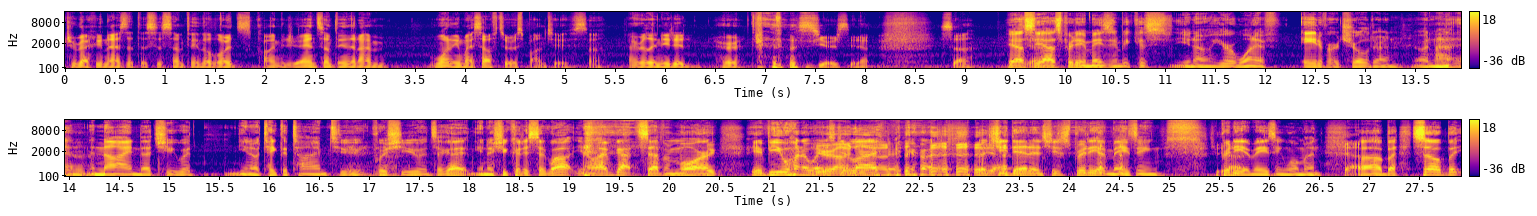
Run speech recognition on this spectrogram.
to recognize that this is something the Lord's calling me to do and something that I'm wanting myself to respond to. So I really needed her through those years, you know. So Yes, yeah. yeah, it's pretty amazing because you know you're one of eight of her children, and, and nine that she would you know take the time to Yeah, push yeah. you and say, hey, you know, she could have said, well, you know, I've got seven more. Like, if you want to waste on your your life, own. You're on. but she didn't. She's pretty amazing, pretty Yeah. amazing woman. Yeah. Uh, but so, but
